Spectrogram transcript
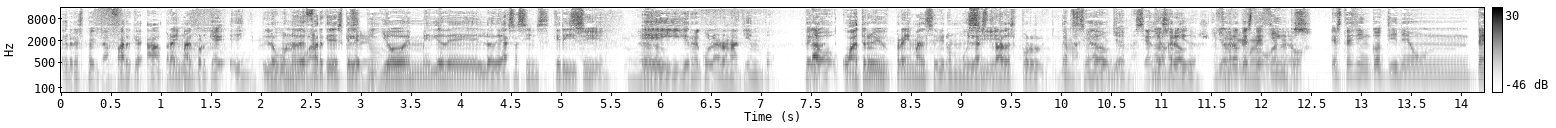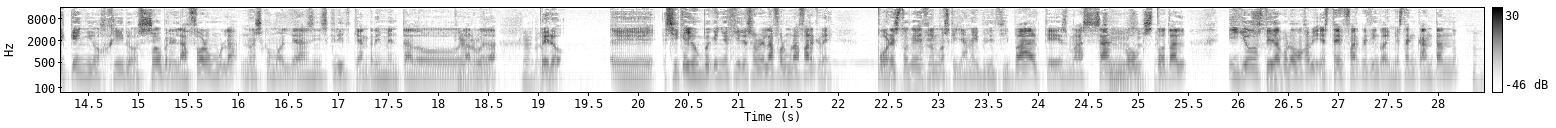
respecto a, Far, a Primal porque eh, lo bueno Bueno, de Far- Cry es que le pilló en medio de lo de Assassin's Creed Sí. Eh, y recularon a tiempo. Pero La- 4 y Primal se vieron muy Sí. lastrados por demasiado, Sí. Yo- demasiado yo creo, seguidos. yo creo que este 5 buenas. este 5 tiene un pequeño giro sobre la fórmula, no es como el de Assassin's Creed que han reinventado la rueda, claro. pero eh, sí que hay un pequeño giro sobre la fórmula Far Cry. Por esto que decimos que ya no hay principal, que es más sandbox sí, sí. total. Y yo estoy Sí. de acuerdo con Javi. Este Far Cry 5 a mí me está encantando, Mm.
